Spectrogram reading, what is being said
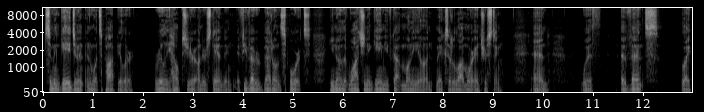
some engagement in what's popular really helps your understanding. If you've ever bet on sports, you know that watching a game you've got money on makes it a lot more interesting. And with events like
